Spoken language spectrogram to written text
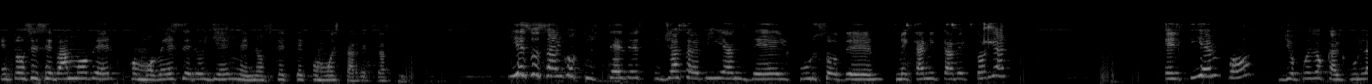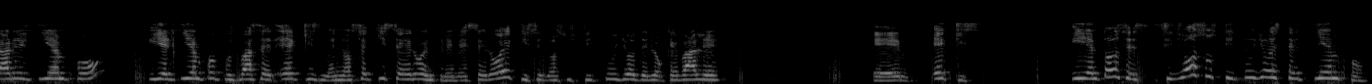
entonces se va a mover como b0y menos gt como esta recta. Y eso es algo que ustedes pues, ya sabían del curso de mecánica vectorial. El tiempo, yo puedo calcular el tiempo y el tiempo pues va a ser x menos x0 entre b0x y lo sustituyo de lo que vale eh, x. Y entonces, si yo sustituyo este tiempo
